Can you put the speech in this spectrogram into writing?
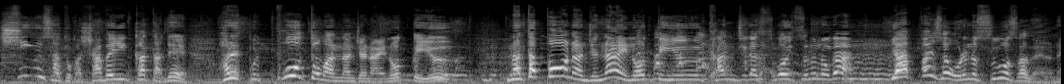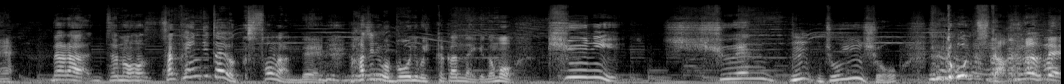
仕草とか喋り方で、あれこれポートマンなんじゃないのっていう、ナタポーなんじゃないのっていう感じがすごいするのが、やっぱりそれ俺の凄さだよね。だから、その、作品自体はクソなんで、箸にも棒にも引っかかんないけども、急に、主演、ん？女優賞？どっちだ？ね。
